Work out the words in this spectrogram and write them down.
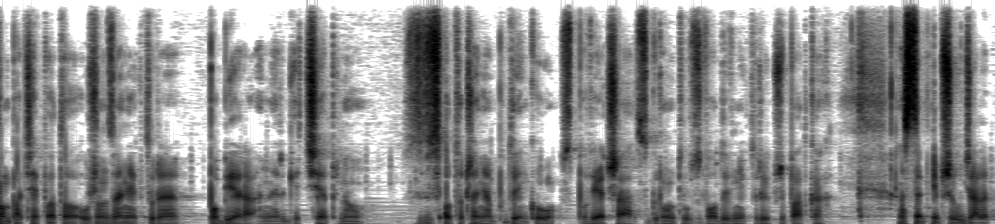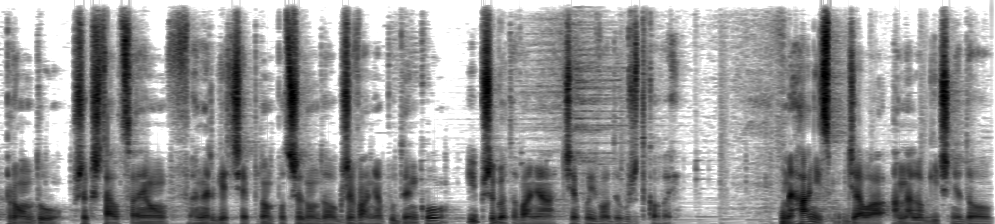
Pompa ciepła to urządzenie, które pobiera energię cieplną z otoczenia budynku, z powietrza, z gruntu, z wody w niektórych przypadkach. Następnie przy udziale prądu przekształca ją w energię cieplną potrzebną do ogrzewania budynku i przygotowania ciepłej wody użytkowej. Mechanizm działa analogicznie do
